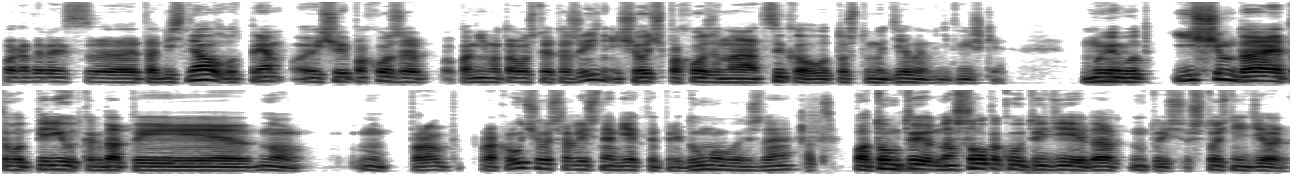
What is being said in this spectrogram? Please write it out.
пока ты Рейс, э, это объяснял, вот прям еще и похоже, помимо того, что это жизнь, еще очень похоже на цикл, вот то, что мы делаем в недвижке. Мы вот ищем, да, это вот период, когда ты, ну, ну, про- прокручиваешь различные объекты, придумываешь, да. Вот. Потом ты нашел какую-то идею, да, ну, то есть, что с ней делать.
